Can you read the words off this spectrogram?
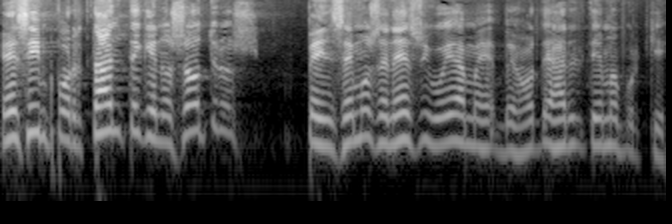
Es importante que nosotros pensemos en eso y voy a mejor dejar el tema porque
